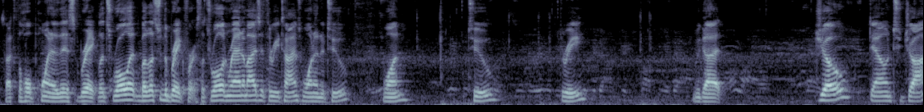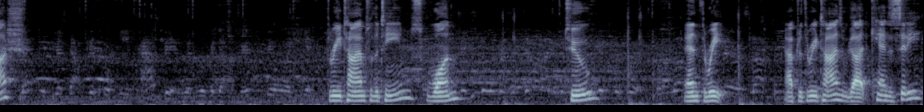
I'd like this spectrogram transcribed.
So that's the whole point of this break. Let's roll it, but let's do the break first. Let's roll and randomize it three times. One and a two. One, two, three. We got Joe down to Josh. Three times for the teams. One, two, and three. After three times, we got Kansas City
